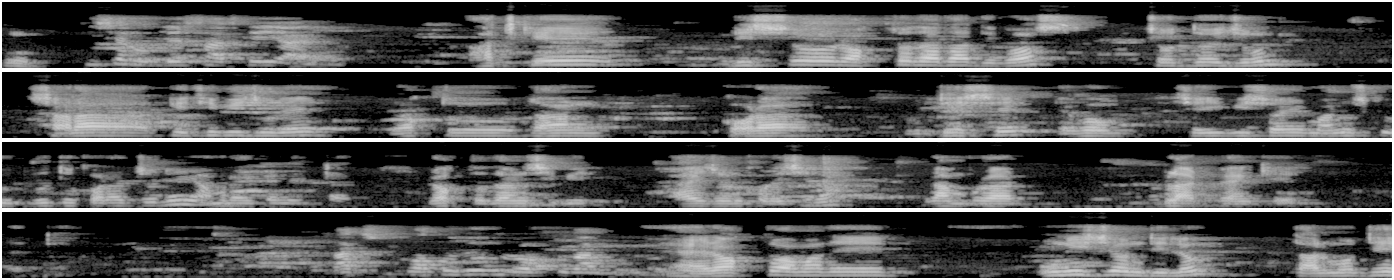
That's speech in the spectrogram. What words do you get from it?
হুম। কিসের উদ্দেশ্যে আজকে এই আয়োজন? আজকে বিশ্ব রক্তদাতা দিবস চোদ্দই জুন সারা পৃথিবী জুড়ে রক্তদান করা উদ্দেশ্যে এবং সেই বিষয়ে মানুষকে উদ্বুদ্ধ করার জন্যই আমরা এখানে একটা রক্তদান শিবির আয়োজন করেছিলাম রামপুরহাট ব্লাড ব্যাংকের। হ্যাঁ, রক্ত আমাদের উনিশ জন দিল। তার মধ্যে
